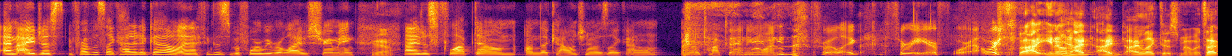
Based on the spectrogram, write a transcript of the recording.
And I just, Fred was like, How did it go? And I think this is before we were live streaming. Yeah. I just flopped down on the couch and I was like, I don't want to talk to anyone for like three or four hours. But I, you know, Yeah. I, I I like those moments. I,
